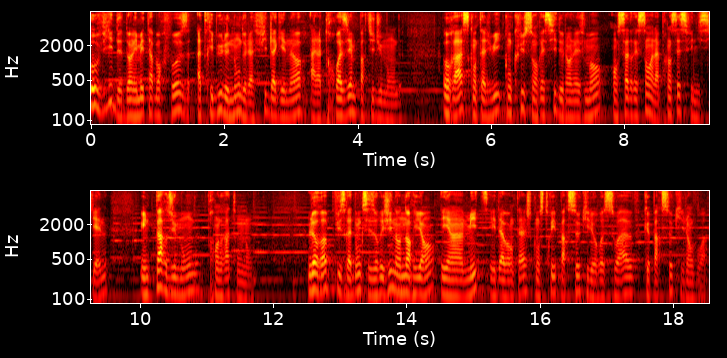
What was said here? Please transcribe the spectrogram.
Ovide, dans les Métamorphoses, attribue le nom de la fille d'Agénor à la troisième partie du monde. Horace, quant à lui, conclut son récit de l'enlèvement en s'adressant à la princesse phénicienne Une part du monde prendra ton nom. L'Europe puiserait donc ses origines en Orient et un mythe est davantage construit par ceux qui le reçoivent que par ceux qui l'envoient.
